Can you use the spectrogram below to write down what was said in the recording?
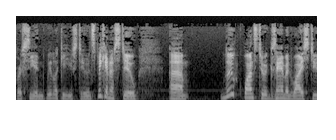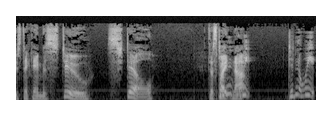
We're seeing, we look at you, Stu. And speaking of Stu, um, Luke wants to examine why Stu's nickname is Stu still, despite Didn't not. we, didn't we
